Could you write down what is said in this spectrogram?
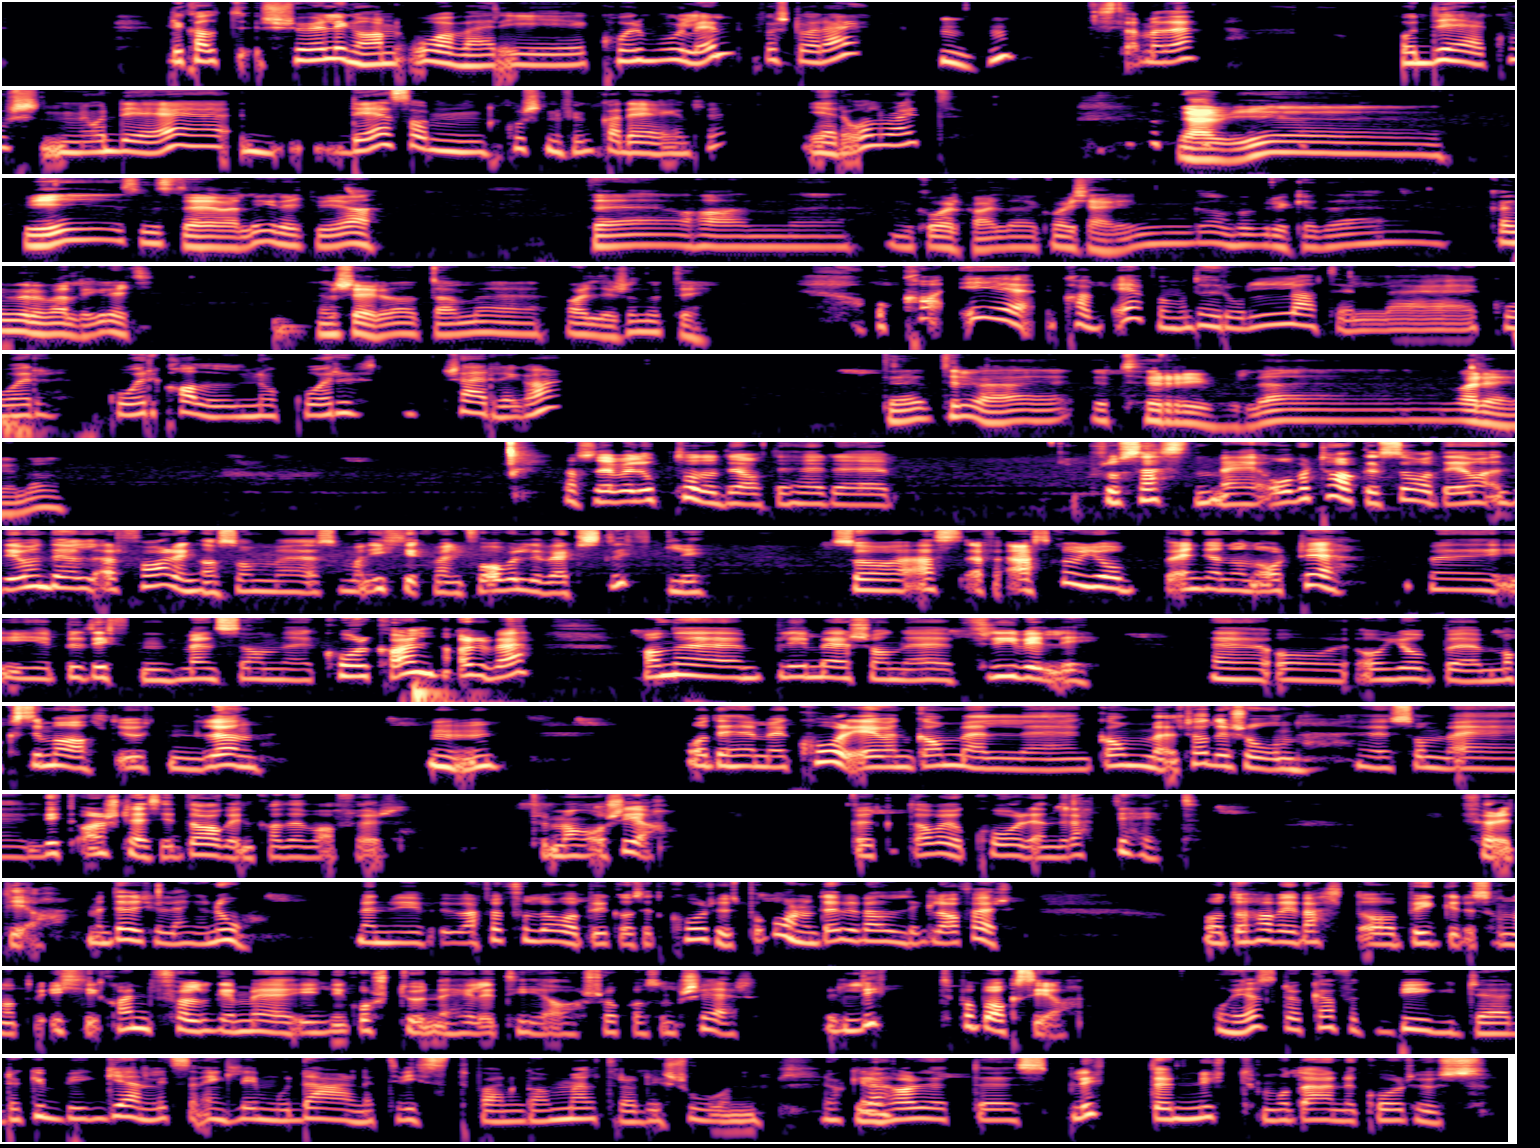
blir kalt sjølingene over i kårboligen, forstår jeg? Mm -hmm. Stemmer det. Og det, hvordan, og det, det er sånn Hvordan funker det egentlig? Er det all right? Ja, vi, vi syns det er veldig greit, vi, ja. Det å ha en, en kårkall eller kårkjerring på bruket, det kan være veldig greit. En ser jo at de er aldri så nyttige. Og hva er, hva er, på en måte rolla til eh, kår, kårkallen og kårkjerringa? Det tror jeg er utrolig varierende. Altså, jeg er vel opptatt av det at det her eh, prosessen med overtakelse det er, jo, det er jo en del erfaringer som, eh, som, man ikke kan få overlevert skriftlig. Så jeg, jeg skal jo jobbe enda noen år til eh, i bedriften, mens han Kårkallen, Arve, han blir mer sånn frivillig. Eh, og, og jobber maksimalt uten lønn. Mm. Og det her med kår er jo en gammel, eh, gammel tradisjon eh, som er litt annerledes i dag enn hva det var for, for mange år siden. For da var jo kår en rettighet før i tida, men det er det ikke lenger nå. Men vi i hvert fall får lov å bygge oss et kårhus på gården, og det er vi veldig glad for. Og da har vi valgt å bygge det sånn at vi ikke kan følge med inn i gårdstunet hele tida og se hva som skjer. Vi er litt på baksida. Og ja, så dere har fått bygd Dere bygger en litt sånn egentlig moderne tvist på en gammel tradisjon, dere? Vi har et eh, splitter nytt, moderne kårhus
